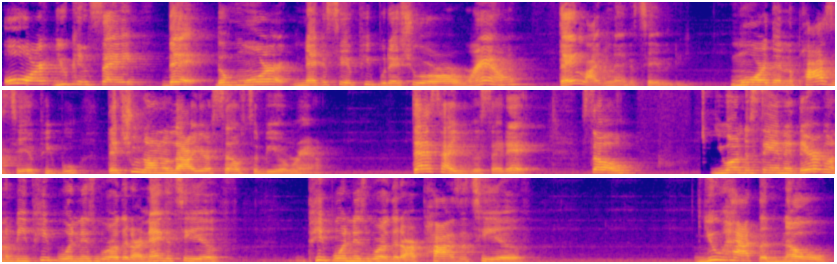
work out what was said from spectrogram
Or you can say that the more negative people that you are around, they like negativity more than the positive people that you don't allow yourself to be around. That's how you could say that. So you understand that there are going to be people in this world that are negative, people in this world that are positive. You have to know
